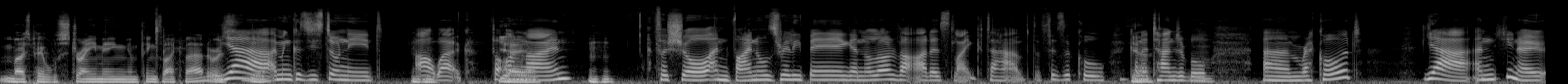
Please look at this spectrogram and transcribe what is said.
most people streaming and things like that or is yeah, I mean, because you still need Mhm. artwork for Yeah, yeah. online. For sure and vinyl's really big and a lot of our artists like to have the physical kind Yeah. of tangible Mm. um, record yeah and you know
